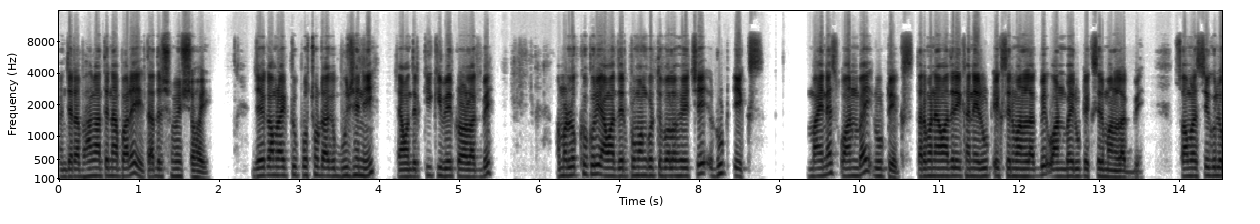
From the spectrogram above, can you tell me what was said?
যারা ভাঙাতে না পারে, তাদের সমস্যা হয়। যাই হোক, আমরা একটু প্রশ্নটা আগে বুঝে নিই যে আমাদের কি কি বের করা লাগবে। আমরা লক্ষ্য করি আমাদের প্রমাণ করতে বলা হয়েছে root x minus one by root x তার মানে আমাদের এখানে রুট এক্সের মান লাগবে ওয়ান বাই রুট এক্সের মান লাগবে। সো আমরা সেগুলো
